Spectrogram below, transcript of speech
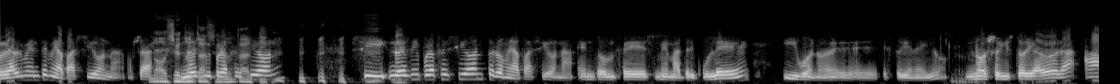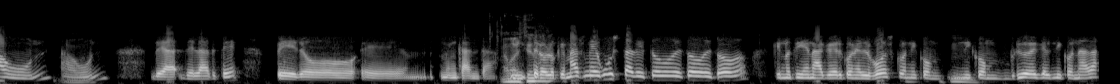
realmente me apasiona. O sea, No, se no nota, es mi profesión, Sí, no es mi profesión, pero me apasiona. Entonces me matriculé y bueno, eh, estoy en ello. No soy historiadora aún, aún, de, del arte, pero eh, me encanta. Y- tiene- pero lo que más me gusta de todo, de todo, de todo, que no tiene nada que ver con el Bosco, ni con, Mm. ni con Bruegel, ni con nada,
